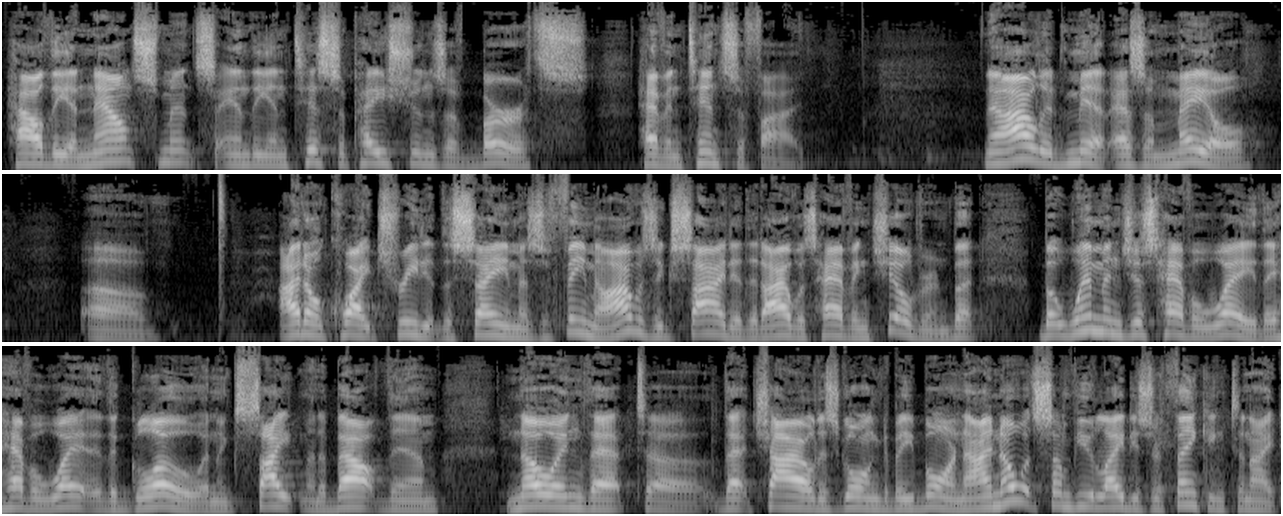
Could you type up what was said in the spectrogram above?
how the announcements and the anticipations of births have intensified. Now, I'll admit, as a male, uh, I don't quite treat it the same as a female. I was excited that I was having children, but, but women just have a way. They have a way, the glow and excitement about them knowing that uh, that child is going to be born. Now, I know what some of you ladies are thinking tonight.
